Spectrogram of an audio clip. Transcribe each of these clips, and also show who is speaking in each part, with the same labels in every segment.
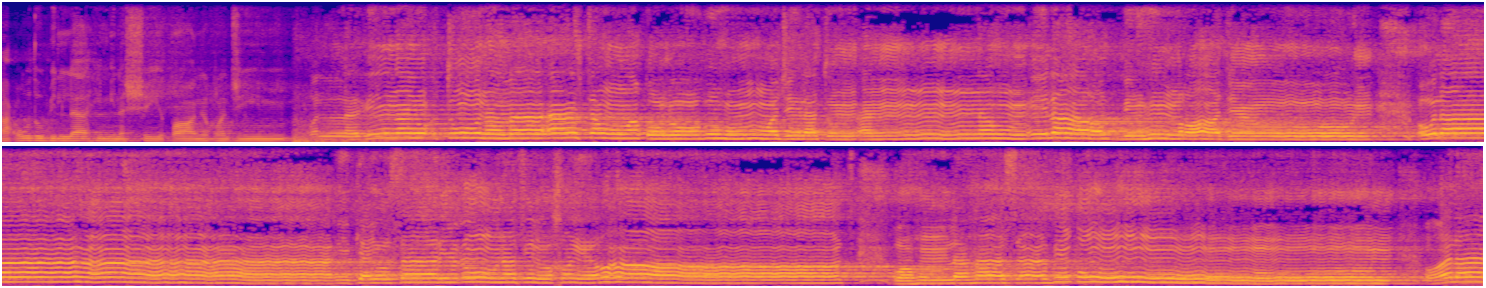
Speaker 1: أعوذ بالله من الشيطان الرجيم.
Speaker 2: والذين يؤتون ما آتوا وقلوبهم وجلة أنهم إلى ربهم راجعون. أولئك يسارعون في الخيرات وهم لها سابقون. ولا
